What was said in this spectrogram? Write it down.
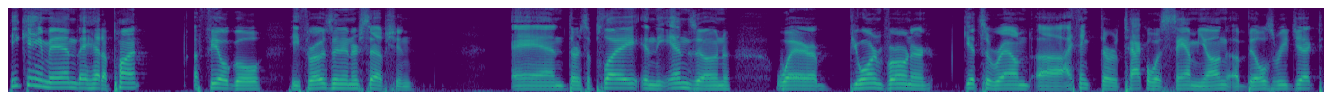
He came in. They had a punt, a field goal. He throws an interception, and there's a play in the end zone where Bjorn Werner gets around. Uh, I think their tackle was Sam Young, a Bills reject.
